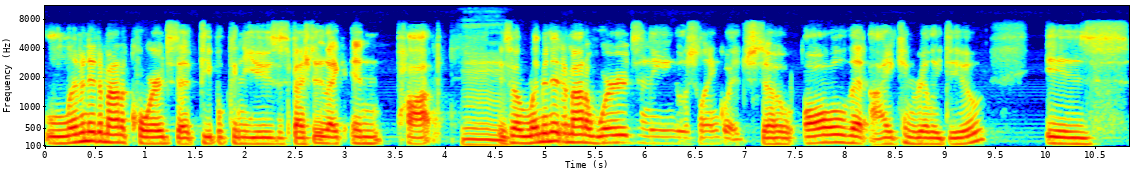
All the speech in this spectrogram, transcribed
limited amount of chords that people can use, especially like in pop. Hmm. There's a limited amount of words in the English language, so all that I can really do is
